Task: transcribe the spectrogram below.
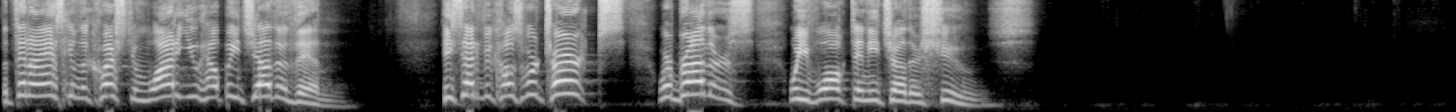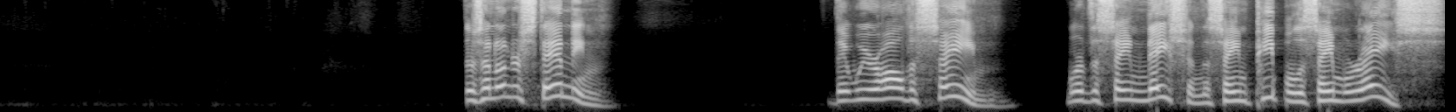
But then I asked him the question, why do you help each other then? He said, because we're Turks, we're brothers, we've walked in each other's shoes. There's an understanding that we're all the same. We're of the same nation, the same people, the same race.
